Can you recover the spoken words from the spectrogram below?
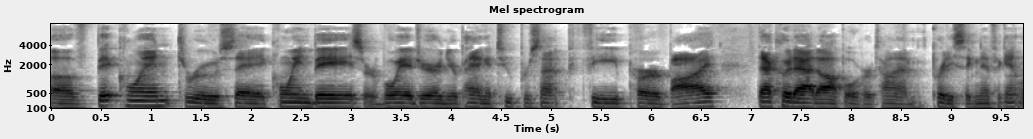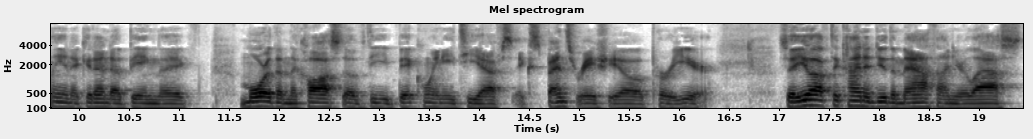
of Bitcoin through, say, Coinbase or Voyager, and you're paying a 2% fee per buy, that could add up over time pretty significantly. And it could end up being the more than the cost of the Bitcoin ETF's expense ratio per year. So you'll have to kind of do the math on your last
